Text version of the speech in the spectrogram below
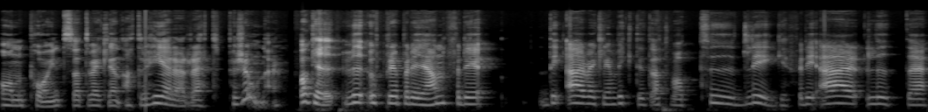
on point så att det verkligen attraherar rätt personer. Okej, vi upprepar det igen för det, det är verkligen viktigt att vara tydlig för det är lite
